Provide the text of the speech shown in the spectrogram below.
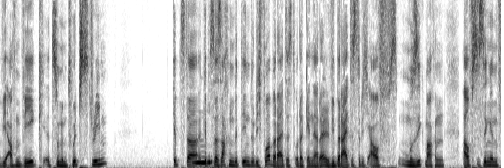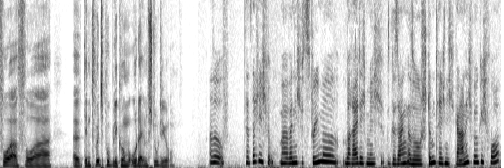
wie auf dem Weg zu einem Twitch-Stream? Gibt es da, mhm. gibt's da Sachen, mit denen du dich vorbereitest oder generell? Wie bereitest du dich aufs Musikmachen, aufs Singen vor, vor äh, dem Twitch-Publikum oder im Studio? Also tatsächlich, äh, wenn ich streame, bereite ich mich Gesang, also stimmtechnisch gar nicht wirklich vor.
